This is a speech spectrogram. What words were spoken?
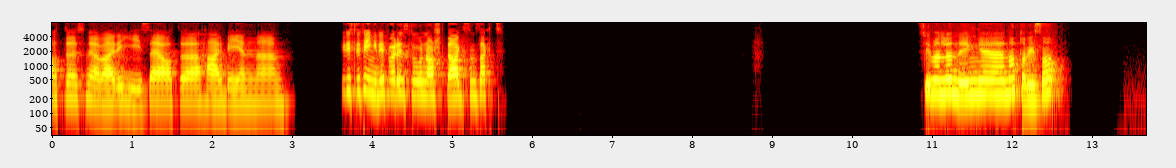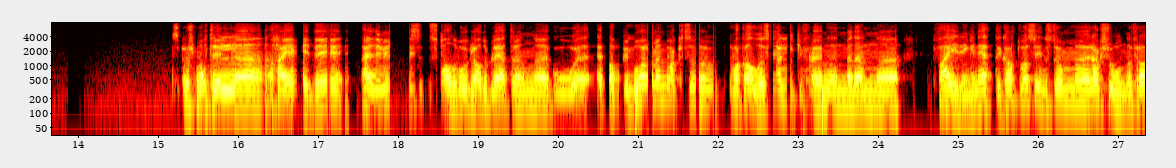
at eh, snøværet gir seg, og at det her blir en eh, Krysser fingre for en stor norsk dag, som sagt. Simen Lønning, eh, Nettavisa. Spørsmål til eh, Heidi. Heidi, vi så alle hvor glad du ble etter en eh, god etappe i går, men det var, ikke så, det var ikke alle som var like fornøyd med den, med den feiringen i etterkant. Hva synes du om reaksjonene fra,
